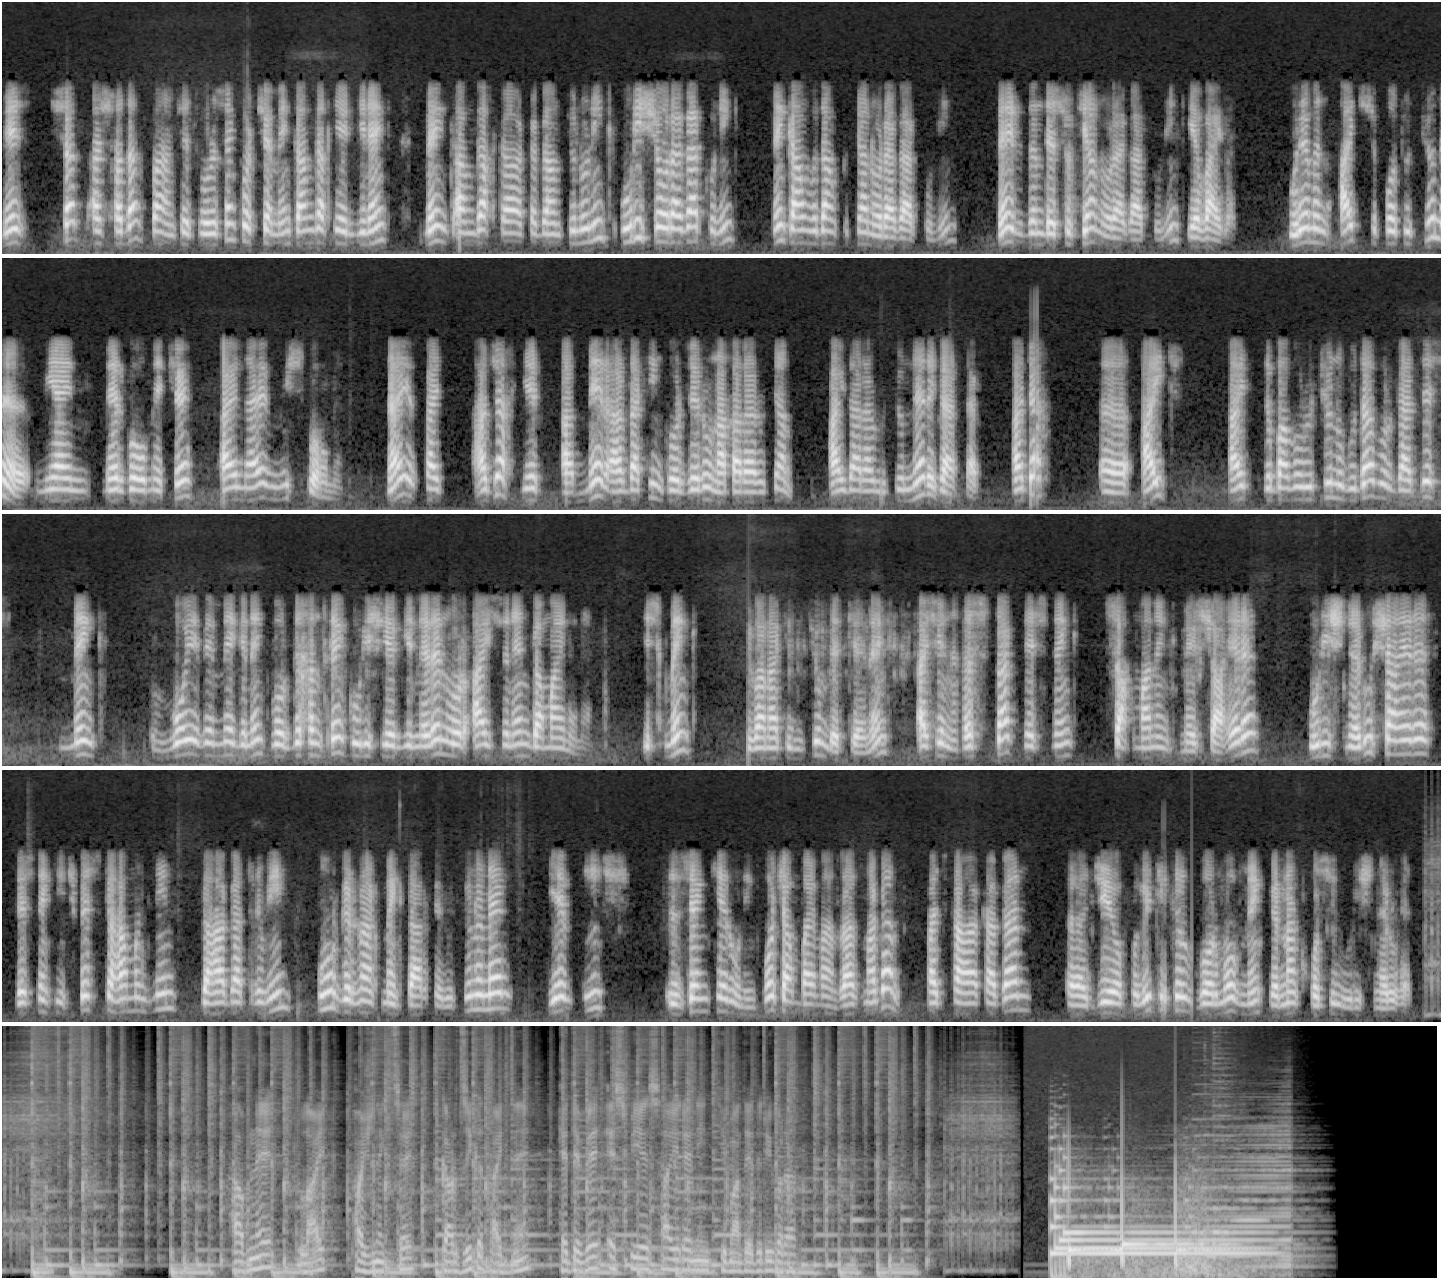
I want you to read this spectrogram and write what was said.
մեզ շատ աշխատանք բանջեց որ ասենք որ չէ մենք անկախ երկիրենք մենք անկախ քաղաքականություն ունենք ուրիշ օրագարկ ունենք մենք անվտանգության օրագարկ ունենք մեր տնտեսության օրագարկ ունենք եւ այլն ուրեմն այդ շփոթությունը միայն մեր կողմէ չէ այլ նաև միշտ կողմէ նաև այդ հաջող երբ մեր արդակին գործերու նախարարության հայտարարությունները գարտակ հաջող այդ այդ դպավորությունը գուտա որ գածես մենք ովևէ մեկնենք որ գխնդրենք ուրիշ երկիրներեն որ այսնեն կամ այնն են իսկ մենք դիվանագիտություն պետք է ունենք այսին հստակ տեսնենք սահմանենք մեր շահերը ուրիշներու շահերը տեսնենք ինչպես կհամընկնին կհագատրվին ուր գրնանք մենք տարբերություն ունել եւ ինչ զենքեր ունենք ոչ անպայման ռազմական բայց քաղաքական geopolitical որմով մենք կրնանք խոսիլ ուրիշներու հետ Հավնե լայք բաժնեկցե դարձիկը թայտնե հետեւե SPS հայրենին թիմադեդի վրա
